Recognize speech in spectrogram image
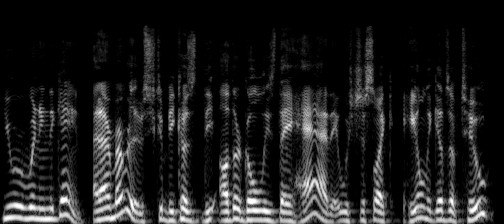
you were winning the game. And I remember it was because the other goalies they had, it was just like he only gives up two.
